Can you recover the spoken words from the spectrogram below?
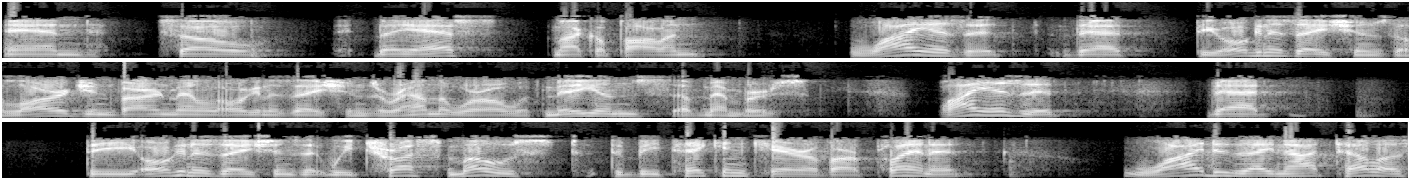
And so they asked Michael Pollan, why is it that the organizations, the large environmental organizations around the world with millions of members, why is it that the organizations that we trust most to be taking care of our planet, why do they not tell us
